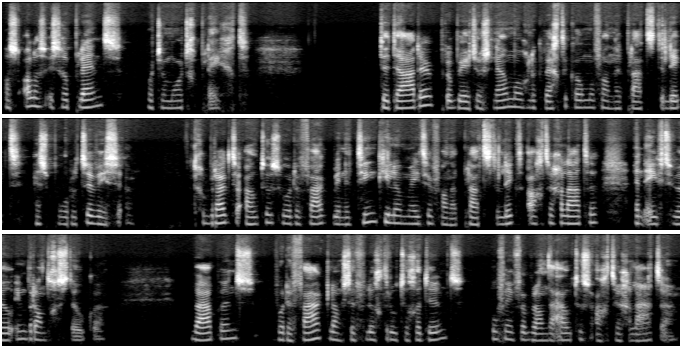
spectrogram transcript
Als alles is gepland, wordt de moord gepleegd. De dader probeert zo snel mogelijk weg te komen van het plaatsdelict en sporen te wissen. Gebruikte auto's worden vaak binnen 10 kilometer van het plaatsdelict achtergelaten en eventueel in brand gestoken. Wapens worden vaak langs de vluchtroute gedumpt of in verbrande auto's achtergelaten.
